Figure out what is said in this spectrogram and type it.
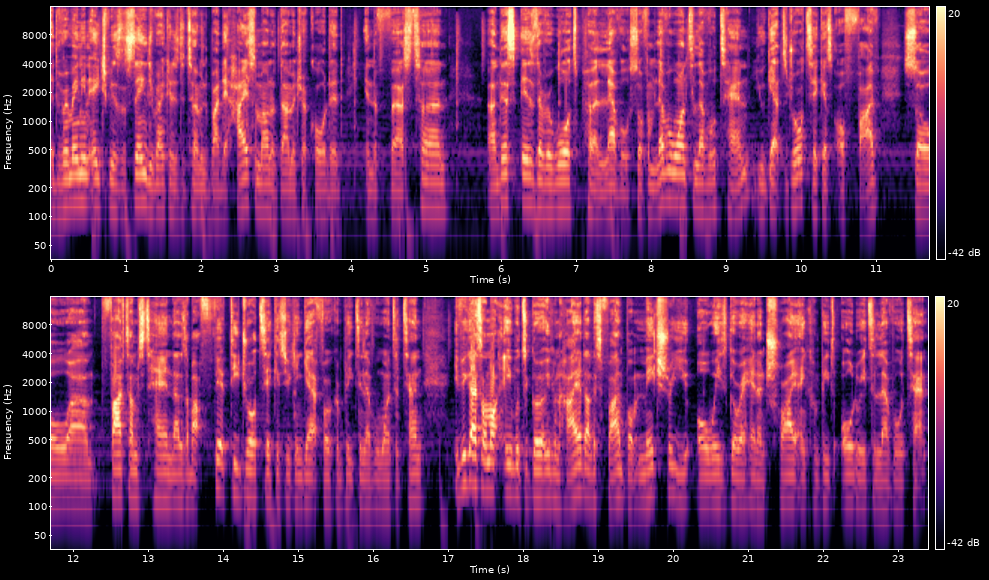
if the remaining HP is the same, the ranking is determined by the highest amount of damage recorded in the first turn and this is the rewards per level so from level 1 to level 10 you get draw tickets of 5 so um, 5 times 10 that is about 50 draw tickets you can get for completing level 1 to 10 if you guys are not able to go even higher that is fine but make sure you always go ahead and try and complete all the way to level 10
